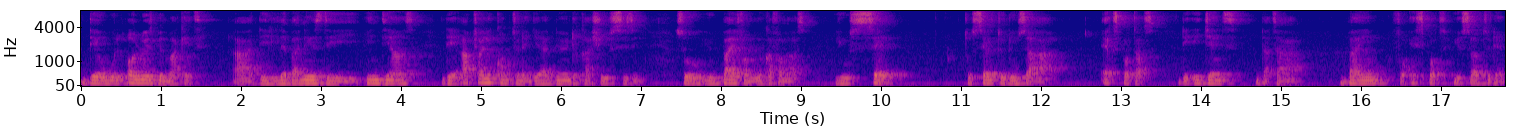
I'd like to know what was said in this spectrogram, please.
There will always be market. Uh, the Lebanese, the Indians, they actually come to Nigeria during the cashew season. So you buy from local farmers, you sell to sell to those uh, exporters the agents that are buying for export you sell to them.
